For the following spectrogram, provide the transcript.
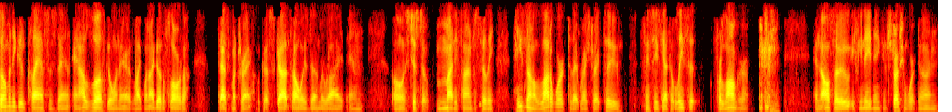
so many good classes then, and I love going there. Like when I go to Florida, that's my track because Scott's always done me right, and oh, it's just a mighty fine facility. He's done a lot of work to that racetrack too, since he's got to lease it for longer. and also, if you need any construction work done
